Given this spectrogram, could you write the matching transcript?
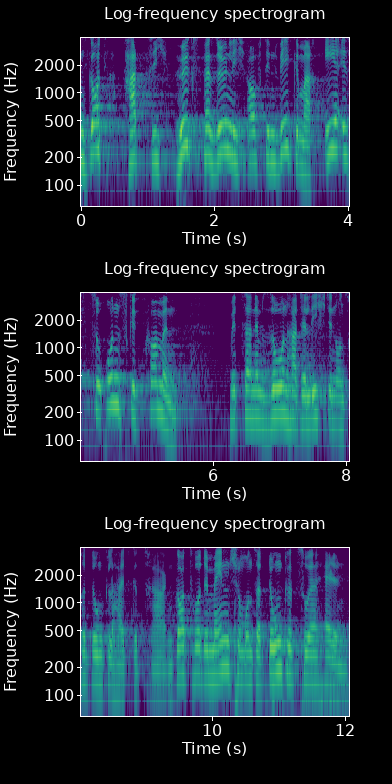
Denn Gott hat sich höchstpersönlich auf den Weg gemacht. Er ist zu uns gekommen. Mit seinem Sohn hat er Licht in unsere Dunkelheit getragen. Gott wurde Mensch, um unser Dunkel zu erhellen.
